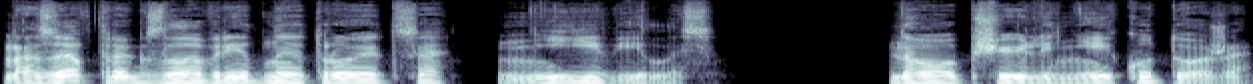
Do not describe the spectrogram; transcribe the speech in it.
На завтрак зловредная троица не явилась. На общую линейку тоже.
